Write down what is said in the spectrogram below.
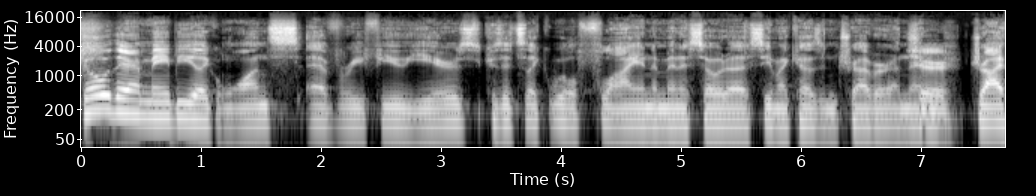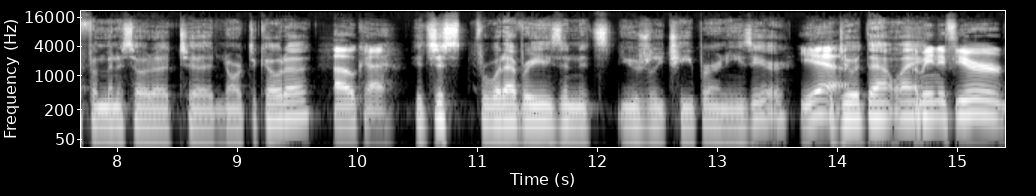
go there maybe like once every few years because it's like we'll fly into Minnesota, see my cousin Trevor, and then Sure. drive from Minnesota to North Dakota. Oh, okay. It's just for whatever reason, it's usually cheaper and easier Yeah. to do it that way. I mean, if you're,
